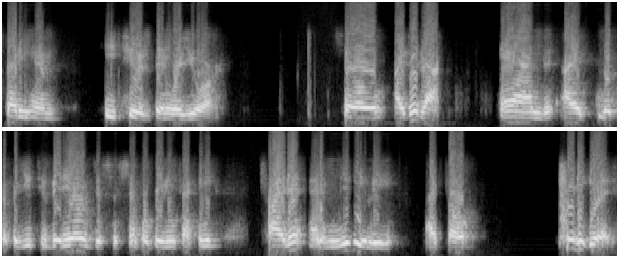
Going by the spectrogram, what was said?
study him. He too has been where you are. So I did that. And I looked up a YouTube video, just a simple breathing technique, tried it, and immediately I felt pretty good.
